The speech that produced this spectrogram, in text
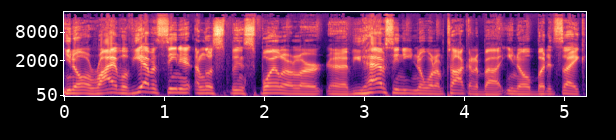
You know, Arrival. If you haven't seen it, I'm going to spoiler alert. Uh, if you have seen it, you know what I'm talking about. You know, but it's like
